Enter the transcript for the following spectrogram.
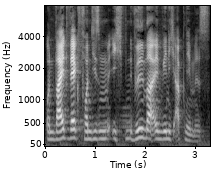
und weit weg von diesem Ich will mal ein wenig abnehmen ist.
